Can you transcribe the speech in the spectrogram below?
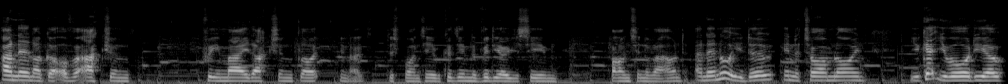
And then I've got other actions pre-made actions like you know this one here because in the video you see him bouncing around. And then all you do in the timeline you get your audio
